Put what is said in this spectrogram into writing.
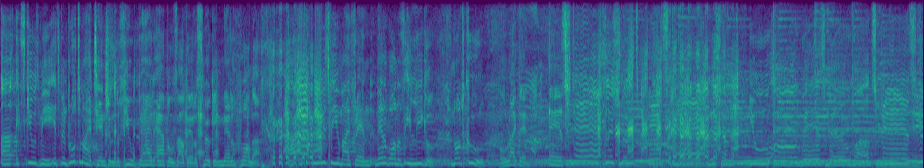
Uh, excuse me, it's been brought to my attention that a few bad apples out there are smoking marijuana. Uh, I've got news for you, my friend. Marijuana's illegal, not cool. All right then. Establishment, establishment. You always know what's best. He, he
